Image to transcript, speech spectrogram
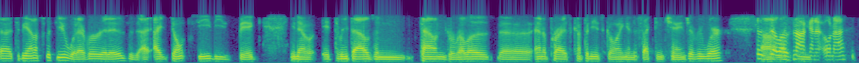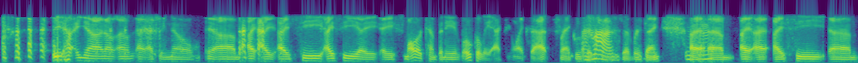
uh, to be honest with you. Whatever it is, I, I don't see these big, you know, three thousand pound gorilla uh, enterprise companies going and affecting change everywhere. So Zillow's um, not going to own us. yeah, yeah, I, don't, I, don't, I actually know. Um, I, I, I see, I see a, a smaller company locally acting like that. Frankly, that uh-huh. changes everything. Mm-hmm. I, um, I, I, I see. Um,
